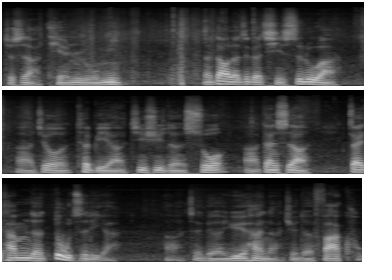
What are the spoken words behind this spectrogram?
就是啊甜如蜜。那到了这个启示录啊啊就特别啊继续的说啊，但是啊在他们的肚子里啊。啊，这个约翰呢觉得发苦。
